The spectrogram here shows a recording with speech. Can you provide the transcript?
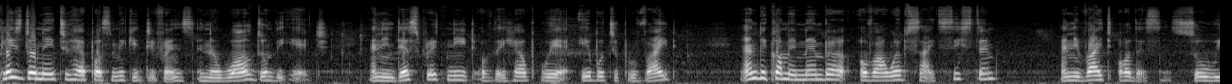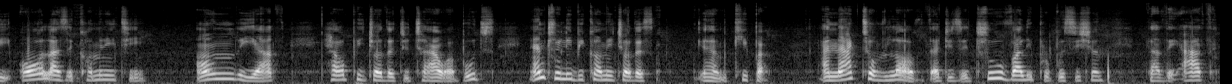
Please donate to help us make a difference in a world on the edge and in desperate need of the help we are able to provide, and become a member of our website system and invite others so we all as a community on the earth help each other to tie our boots and truly become each other's um, keeper an act of love that is a true value proposition that the earth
